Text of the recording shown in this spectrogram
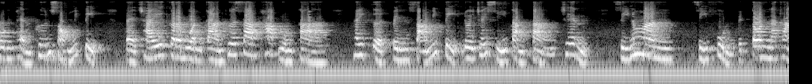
บนแผ่นพื้นสองมิติ แต่ใช้กระบวนการเพื่อสร้างภาพลวงตา ให้เกิดเป็นสามมิติโดยใช้สีต่างๆ เช่น สีน้ำมัน สีฝุ่นเป็นต้นนะคะ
